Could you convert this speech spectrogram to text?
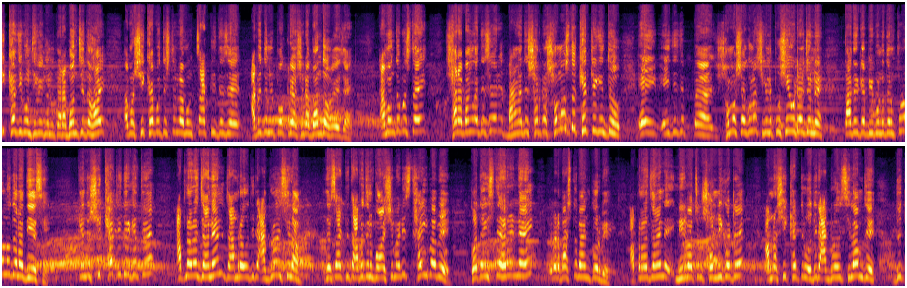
শিক্ষা জীবন থেকে কিন্তু তারা বঞ্চিত হয় এবং শিক্ষা প্রতিষ্ঠান এবং চাকরিতে যে আবেদনের প্রক্রিয়া, সেটা বন্ধ হয়ে যায়। এমন অবস্থায় সারা বাংলাদেশের, বাংলাদেশ সরকার সমস্ত ক্ষেত্রে কিন্তু এই এই যে যে সমস্যাগুলো, সেগুলো পুষিয়ে ওঠার জন্য তাদেরকে বিভিন্ন ধরনের প্রণোদনা দিয়েছে। কিন্তু শিক্ষার্থীদের ক্ষেত্রে আপনারা জানেন যে আমরা ওদের আগ্রহী ছিলাম যে চাকরিতে আবেদন বয়সীমাটি স্থায়ীভাবে গত ইস্তেহারের ন্যায় এবার বাস্তবায়ন করবে। আপনারা জানেন নির্বাচন সন্নিকটে আমরা শিক্ষার্থীর অধীর আগ্রহী ছিলাম যে দ্রুত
